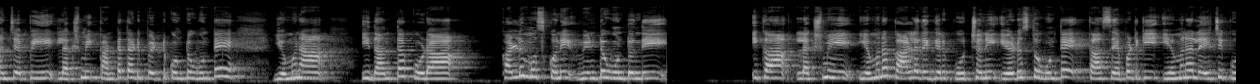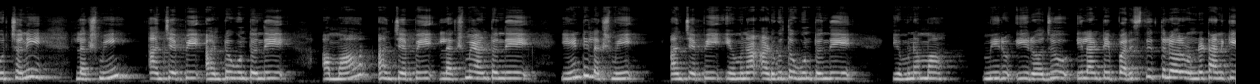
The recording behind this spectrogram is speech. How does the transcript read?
అని చెప్పి లక్ష్మి కంటతడి పెట్టుకుంటూ ఉంటే యమున ఇదంతా కూడా కళ్ళు మూసుకొని వింటూ ఉంటుంది. ఇక లక్ష్మి యమున కాళ్ళ దగ్గర కూర్చొని ఏడుస్తూ ఉంటే కాసేపటికి యమున లేచి కూర్చొని లక్ష్మి అని చెప్పి అంటూ ఉంటుంది. అమ్మా అని చెప్పి లక్ష్మి అంటుంది. ఏంటి లక్ష్మి? అని చెప్పి యమున అడుగుతూ ఉంటుంది. యమునమ్మ మీరు ఈరోజు ఇలాంటి పరిస్థితుల్లో ఉండటానికి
